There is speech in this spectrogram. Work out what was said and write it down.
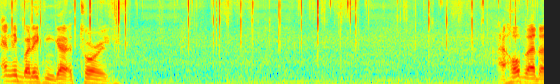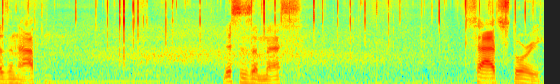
anybody can get at Tory. I hope that doesn't happen. This is a mess. Sad story.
